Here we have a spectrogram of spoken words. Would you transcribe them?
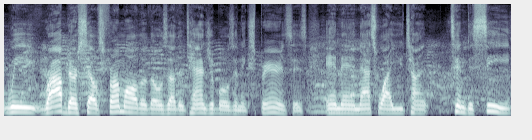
we robbed ourselves from all of those other tangibles and experiences, and then that's why you t- tend to see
